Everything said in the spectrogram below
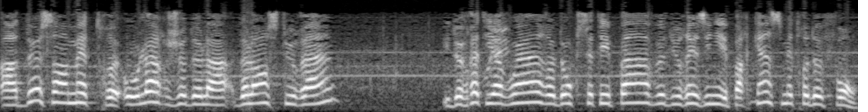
à 200 mètres au large de la de Lens-Turin, il devrait y avoir donc cette épave du résigné par 15 mètres de fond.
